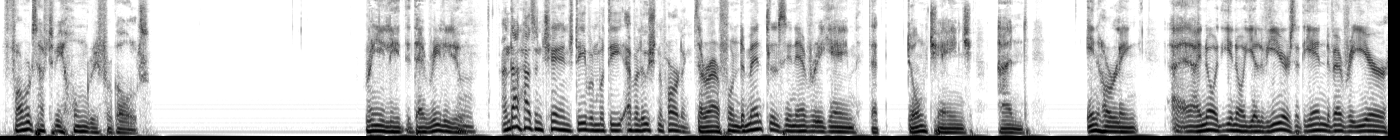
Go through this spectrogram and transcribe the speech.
forwards have to be hungry for goals. Really, they really do. And that hasn't changed even with the evolution of hurling. There are fundamentals in every game that don't change, and in hurling. I know, you know, you'll have years at the end of every year.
